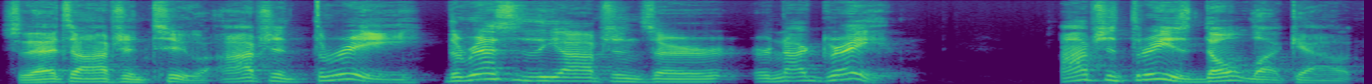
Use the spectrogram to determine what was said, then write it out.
So that's option two. Option three, the rest of the options are, are not great. Option three is don't luck out,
